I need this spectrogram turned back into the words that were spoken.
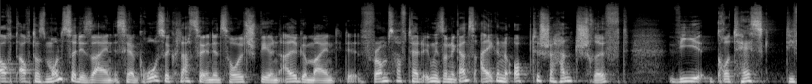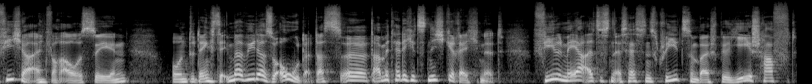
auch, auch das Monsterdesign ist ja große Klasse in den Souls-Spielen allgemein. FromSoft hat irgendwie so eine ganz eigene optische Handschrift, wie grotesk die Viecher einfach aussehen. Und du denkst dir immer wieder so, oh, das, äh, damit hätte ich jetzt nicht gerechnet. Viel mehr, als es ein Assassin's Creed zum Beispiel je schafft.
